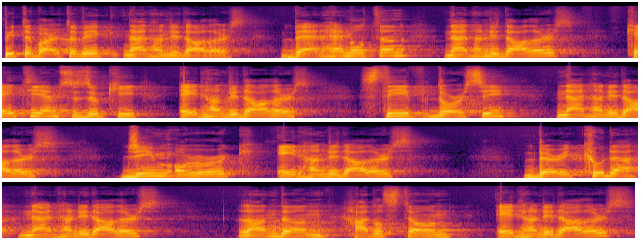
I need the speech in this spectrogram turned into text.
Peter Bartovic, $900. Ben Hamilton, $900. KTM Suzuki, $800. Steve Dorsey, $900. Jim O'Rourke, $800. Barry Kuda, $900. London Huddlestone $800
